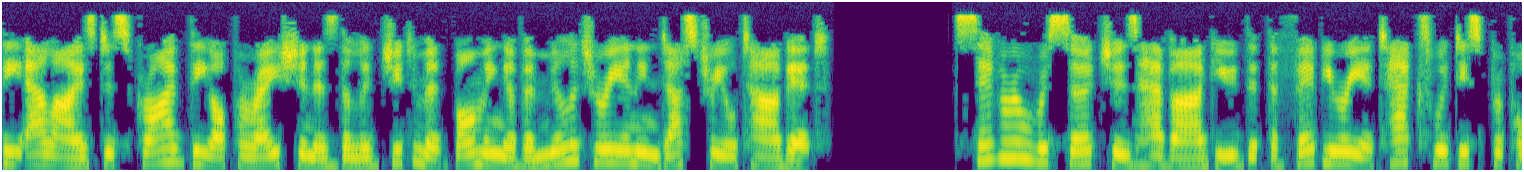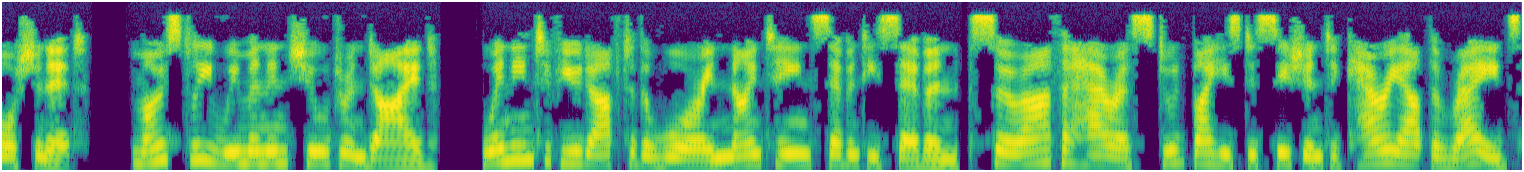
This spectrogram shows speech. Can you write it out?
The Allies described the operation as the legitimate bombing of a military and industrial target. Several researchers have argued that the February attacks were disproportionate. Mostly women and children died. When interviewed after the war in 1977, Sir Arthur Harris stood by his decision to carry out the raids,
